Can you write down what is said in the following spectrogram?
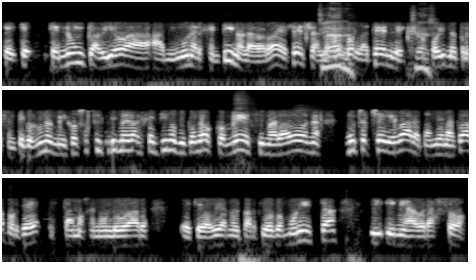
que, que, que nunca vio a, a ningún argentino, la verdad es esa, lo Claro, por la tele. claro. Hoy me presenté con uno y me dijo, sos el primer argentino que conozco, Messi, Maradona, mucho Che Guevara también acá, porque estamos en un lugar eh, que gobierna el Partido Comunista, y, y me abrazó.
